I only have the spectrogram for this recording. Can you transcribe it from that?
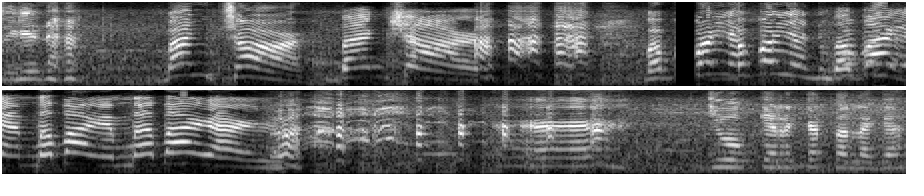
Sige na. Banchar! Banchar. Babayan! Babayan! Babayan, babayan, babayan. Joker ka talaga.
